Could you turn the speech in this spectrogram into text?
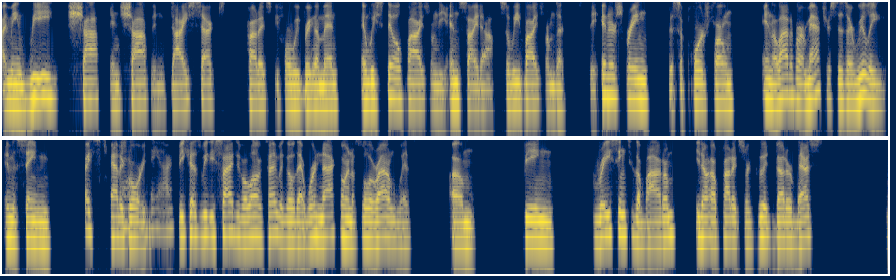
I mean, we shop and shop and dissect products before we bring them in and we still buy from the inside out. So we buy from the, the inner spring, the support foam, and a lot of our mattresses are really in the same price category They are. because we decided a long time ago that we're not going to fool around with, um, being racing to the bottom. You know our products are good, better, best.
